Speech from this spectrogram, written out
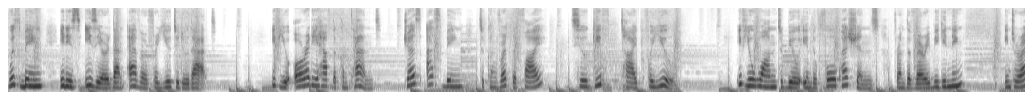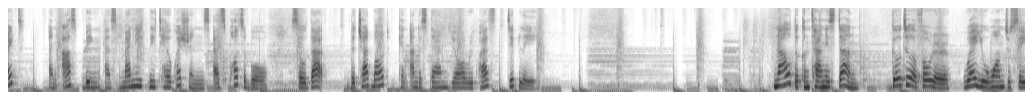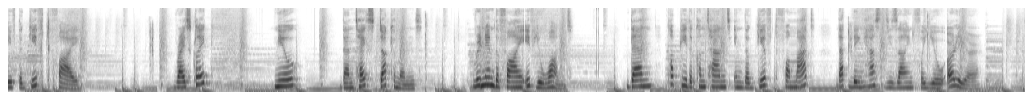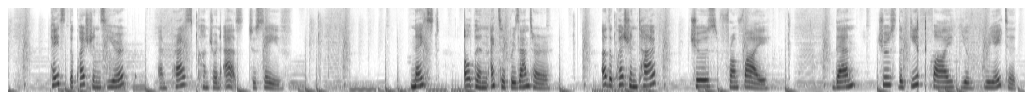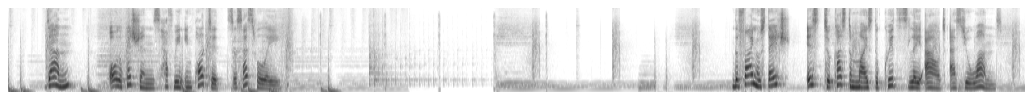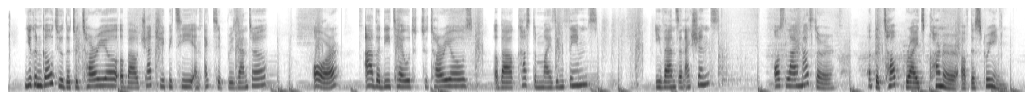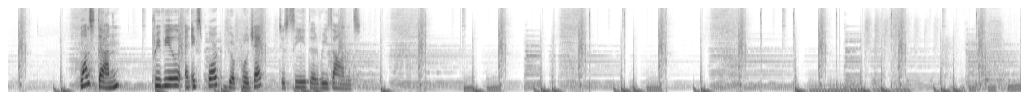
With Bing, it is easier than ever for you to do that. If you already have the content, just ask Bing to convert the file to GIFT type for you. If you want to build in the full questions from the very beginning, interact and ask Bing as many detailed questions as possible so that the chatbot can understand your request deeply. Now the content is done. Go to a folder where you want to save the GIFT file. Right-click, New, then Text Document. Rename the file if you want. Then copy the content in the GIFT format that Bing has designed for you earlier. Paste the questions here and press Ctrl S to save. Next, open ActivePresenter. At the question type, choose From File. Then, choose the GIFT file you've created. Done! All the questions have been imported successfully. The final stage is to customize the quiz layout as you want. You can go to the tutorial about ChatGPT and ActivePresenter, or other detailed tutorials about customizing themes, events and actions, or Slide Master at the top right corner of the screen. Once done, preview and export your project to see the result.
